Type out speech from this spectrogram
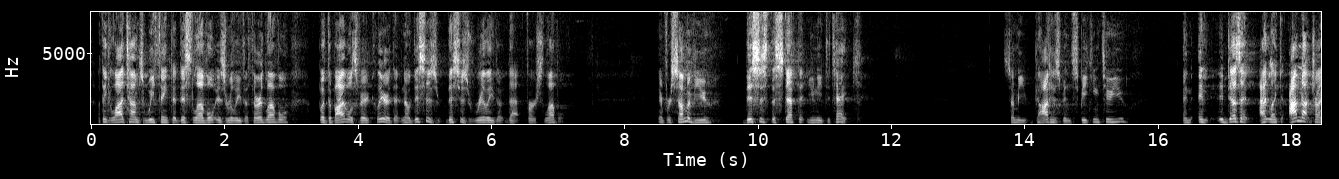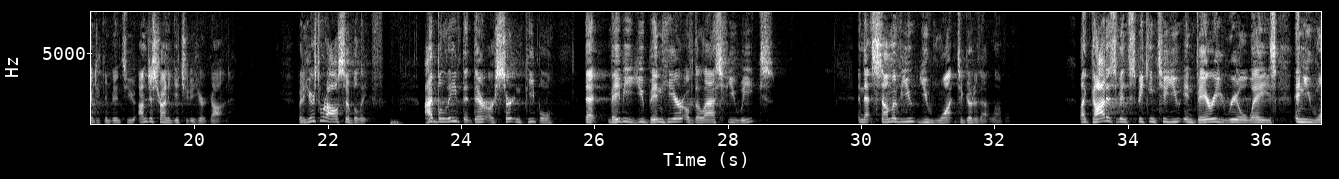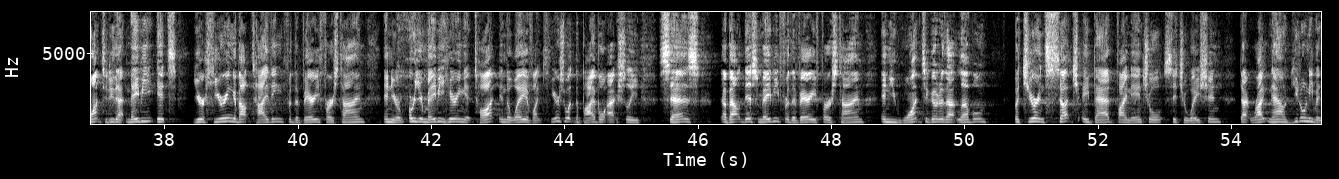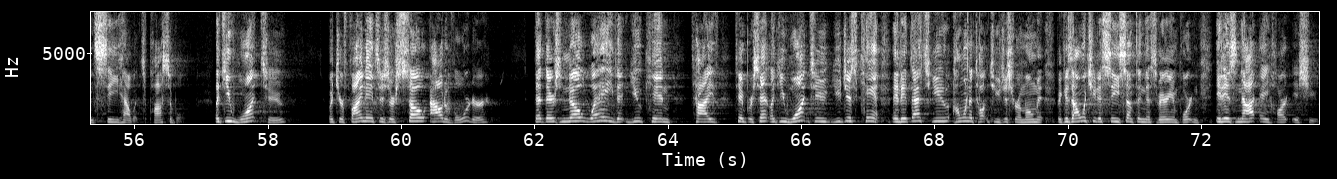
I think a lot of times we think that this level is really the third level, but the Bible is very clear that no, this is, this is really the, that first level. And for some of you, this is the step that you need to take. Some of you, God has been speaking to you. And, and it doesn't, I like, I'm not trying to convince you, I'm just trying to get you to hear God. But here's what I also believe I believe that there are certain people that maybe you've been here over the last few weeks, and that some of you, you want to go to that level. Like God has been speaking to you in very real ways, and you want to do that. Maybe it's you're hearing about tithing for the very first time, and you're, or you're maybe hearing it taught in the way of like, here's what the Bible actually says about this, maybe for the very first time, and you want to go to that level, but you're in such a bad financial situation that right now you don't even see how it's possible. Like you want to, but your finances are so out of order that there's no way that you can tithe 10%. Like you want to, you just can't. And if that's you, I want to talk to you just for a moment because I want you to see something that's very important. It is not a heart issue.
